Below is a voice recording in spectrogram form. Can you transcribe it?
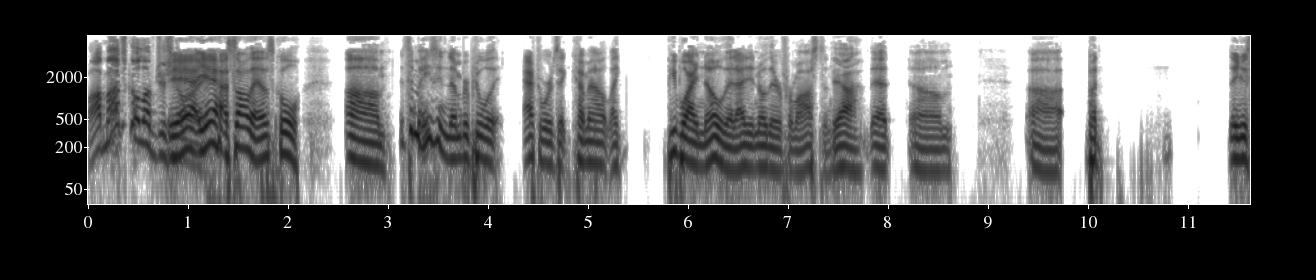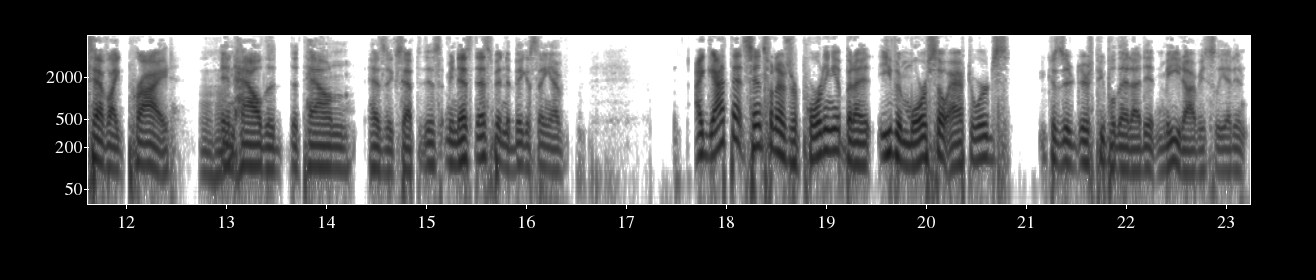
Bob Motzko loved your story Yeah, yeah, I saw that. That's cool. Um, it's amazing the number of people that afterwards that come out, like people I know that I didn't know they were from Austin. yeah That, um, uh, but they just have like pride Mhm. in how the the town has accepted this. I mean, that's that's been the biggest thing I've. I got that sense when I was reporting it, but I, even more so afterwards because there, there's people that I didn't meet. Obviously, I didn't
